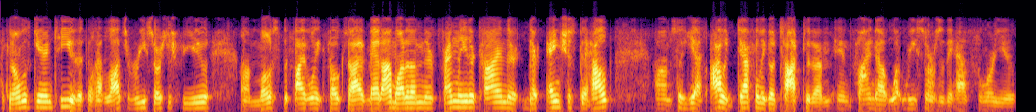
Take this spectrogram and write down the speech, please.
I can almost guarantee you that they'll have lots of resources for you. Um, most of the 508 folks I've met, I'm one of them. They're friendly, they're kind, they're, they're anxious to help. Um, so yes, I would definitely go talk to them and find out what resources they have for you.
